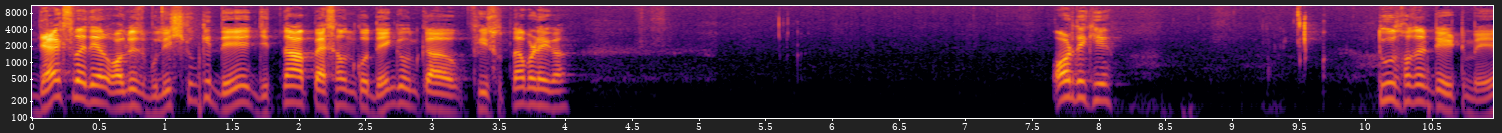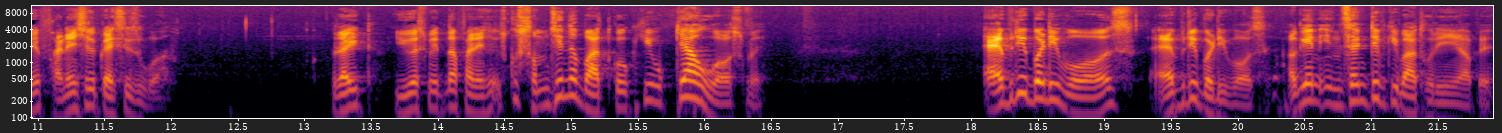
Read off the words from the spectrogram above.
That's why they are always bullish क्योंकि दे जितना आप पैसा उनको देंगे, उनका फ़ीस उतना बढ़ेगा। और देखिए 2008 में फाइनेंशियल क्राइसिस हुआ। Right right? यूएस में इतना फाइनेंशियल उसको समझे ना बात को कि वो क्या हुआ उसमें। Everybody was everybody was again incentive की बात हो रही है यहाँ पे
